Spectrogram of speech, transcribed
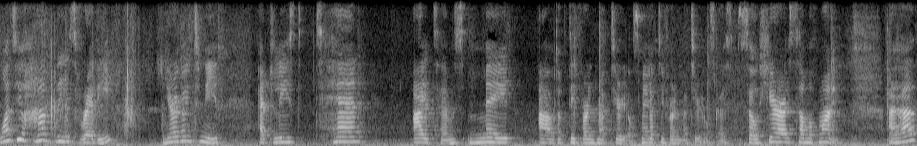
once you have these ready, you're going to need at least 10 items made out of different materials, made of different materials, guys. So here are some of mine. I have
